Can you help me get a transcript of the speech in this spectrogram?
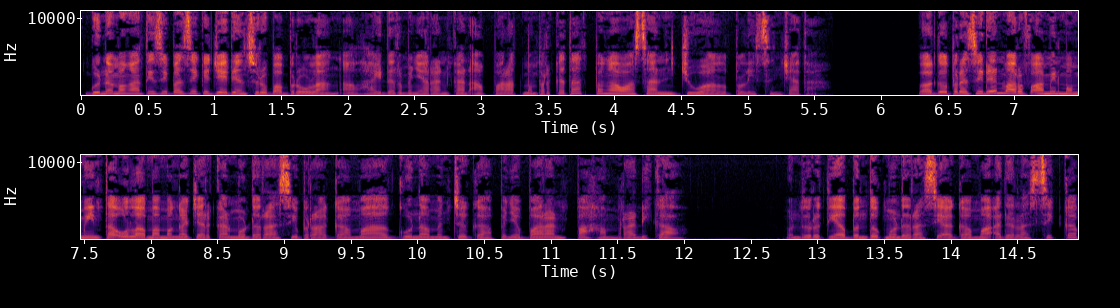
Guna mengantisipasi kejadian serupa berulang, Al-Haidar menyarankan aparat memperketat pengawasan jual beli senjata. Wakil Presiden Maruf Amin meminta ulama mengajarkan moderasi beragama guna mencegah penyebaran paham radikal. Menurutnya bentuk moderasi agama adalah sikap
